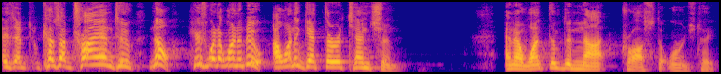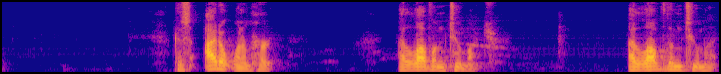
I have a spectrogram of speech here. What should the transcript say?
is it because I'm trying to? No, here's what I want to do I want to get their attention. And I want them to not cross the orange tape. Because I don't want them hurt. I love them too much. I love them too much.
